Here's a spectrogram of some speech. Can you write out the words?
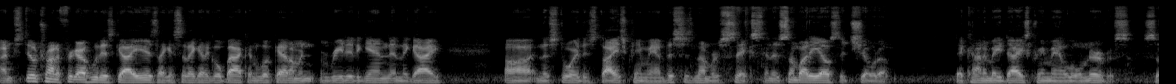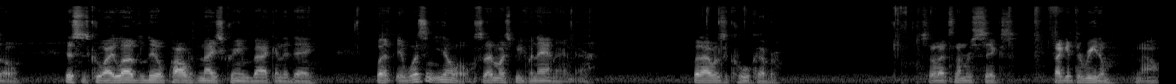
I'm still trying to figure out who this guy is. Like I said, I got to go back and look at him and, and read it again. And the guy uh, in the story that's the Ice Cream Man. This is number six, and there's somebody else that showed up that kind of made the Ice Cream Man a little nervous. So this is cool. I loved Neapolitan ice cream back in the day, but it wasn't yellow, so that must be banana in there. But that was a cool cover. So that's number six. If I get to read them now.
